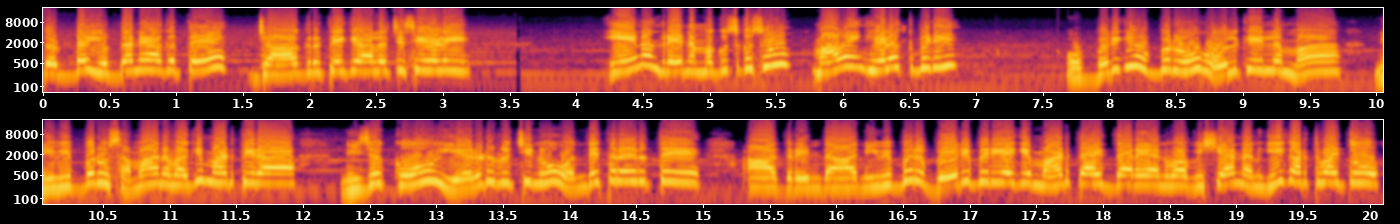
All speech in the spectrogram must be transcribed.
ದೊಡ್ಡ ಯುದ್ಧನೇ ಆಗುತ್ತೆ. ಜಾಗೃತೆಗೆ ಆಲೋಚಿಸಿ ಹೇಳಿ. ಏನಂದ್ರೆ, ನಮ್ಮ ಗುಸುಗುಸು, ಮಾವ ಹಿಂಗ್ ಹೇಳಕ್ ಬಿಡಿ? ಒಬ್ಬರಿಗೆ ಒಬ್ಬರು ಹೋಲಿಕೆ ಇಲ್ಲಮ್ಮ. ನೀವಿಬ್ಬರು ಸಮಾನವಾಗಿ ಮಾಡ್ತೀರಾ? ನಿಜಕ್ಕೂ ಎರಡು ರುಚಿನೂ ಒಂದೇ ತರ ಇರುತ್ತೆ. ಆದ್ರಿಂದ ನೀವಿಬ್ಬರು ಬೇರೆ ಬೇರೆಯಾಗಿ ಮಾಡ್ತಾ ಇದ್ದಾರೆ ಅನ್ನುವ ವಿಷಯ ನನ್ಗೀಗ ಅರ್ಥವಾಯ್ತು.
